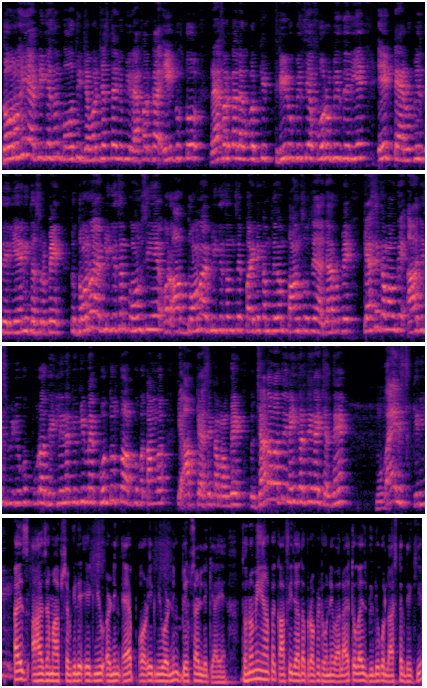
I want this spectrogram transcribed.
दोनों ही एप्लीकेशन बहुत ही ज़बरदस्त है, जो कि रेफर का, एक दोस्तों रेफर का लगभग की थ्री रुपीज़ या फोर रुपीज़ दे रही है, एक टेन रुपीज़ दे रही है, यानी दस रुपए। तो दोनों एप्लीकेशन कौन सी है, और आप दोनों एप्लीकेशन से पर डे कम से कम पाँच से हज़ार रुपए कैसे कमाओगे, आज इस वीडियो को पूरा देख लेना, क्योंकि मैं खुद दोस्तों, आपको बताऊँगा कि आप कैसे कमाओगे। तो ज़्यादा बातें नहीं करते गए चलते हैं। गाइज़ आज हम आप सबके लिए एक न्यू अर्निंग ऐप और एक न्यू अर्निंग वेबसाइट लेके आए हैं। दोनों में यहाँ पे काफ़ी ज़्यादा प्रॉफिट होने वाला है। तो गाइज़ वीडियो को लास्ट तक देखिए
